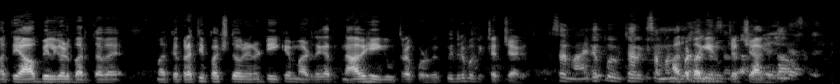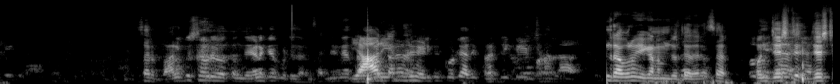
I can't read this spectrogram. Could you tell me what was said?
ಮತ್ತೆ ಯಾವ ಬಿಲ್ಗಳು ಬರ್ತವೆ ಮತ್ತೆ ಪ್ರತಿಪಕ್ಷದವ್ರು ಏನೋ ಟೀಕೆ ಮಾಡಿದಾಗ ಅದಕ್ಕೆ ನಾವೇ ಹೇಗೆ ಉತ್ತರ ಕೊಡ್ಬೇಕು? ಇದ್ರ ಬಗ್ಗೆ ಚರ್ಚೆ ಆಗುತ್ತೆ. ಸರ್ ನಾಯಕತ್ವ ವಿಚಾರಕ್ಕೆ ಅದ್ರ ಬಗ್ಗೆ ಏನು ಚರ್ಚೆ ಆಗುತ್ತೆ ಸರ್ ಬಾಲಕೃಷ್ಣ ಅವರು ಇವತ್ತೊಂದು ಹೇಳಿಕೆ ಕೊಟ್ಟಿದ್ದಾರೆ ಸರ್. ನಿನ್ನೆ ಯಾರು ಏನಾದ್ರು ಹೇಳಿಕೆ ಅದಕ್ಕೆ ಪ್ರತಿಕ್ರಿಯೆ ಕೊಡಲ್ಲ. ಅವರು ಈಗ ನಮ್ ಜೊತೆ ಇದ್ದಾರೆ. ಸರ್ ಒಂದ್ just just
